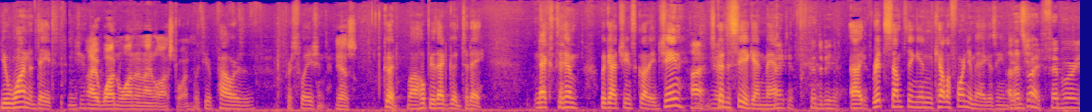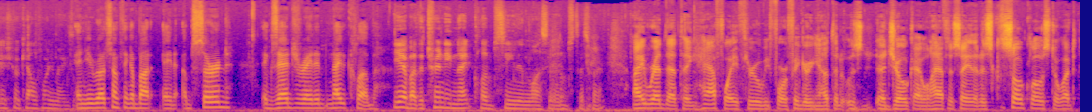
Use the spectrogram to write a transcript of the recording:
You won a date, didn't you? I won one and I lost one. With your powers of persuasion. Yes. Good. Well, I hope you're that good today. Next to him, we got Gene Sculatti. Gene, Hi, it's yes. good to see you again, man. Thank you. Good to be here. Uh, Thank you. writ something in California Magazine. Uh, that's didn't you? right. February issue of California Magazine. And you wrote something about an absurd, exaggerated nightclub. yeah, about the trendy nightclub scene in Los Angeles. That's right. I read that thing halfway through before figuring out that it was a joke. I will have to say that it's so close to what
